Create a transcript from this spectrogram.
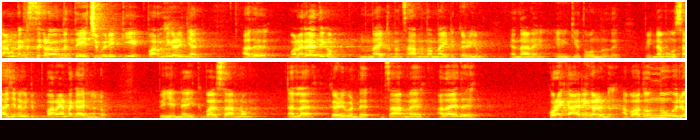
കണ്ടൻസുകളെ ഒന്ന് തേച്ചു മുനുക്കി പറഞ്ഞു കഴിഞ്ഞാൽ അത് വളരെയധികം നന്നായിട്ട് സാറിന് നന്നായിട്ട് കഴിയും എന്നാണ് എനിക്ക് തോന്നുന്നത്. പിന്നെ മൂസാജിനെ പറ്റി പറയേണ്ട കാര്യമില്ലല്ലോ. പിന്നെ ഇക്ബാൽ സാറിനും നല്ല കഴിവുണ്ട്. സാറിന് അതായത് കുറേ കാര്യങ്ങളുണ്ട്. അപ്പോൾ അതൊന്നും ഒരു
